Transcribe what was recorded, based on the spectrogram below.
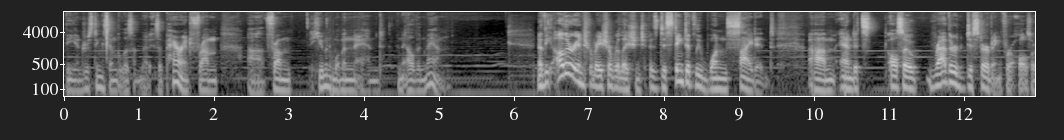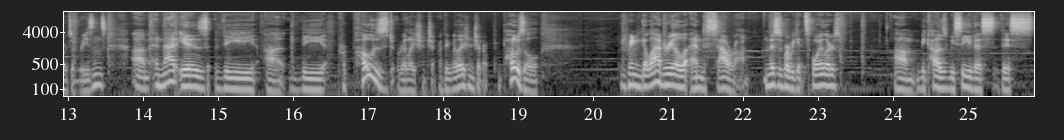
the interesting symbolism that is apparent from uh, from a human woman and an elven man. Now, the other interracial relationship is distinctively one sided, um, and it's also rather disturbing for all sorts of reasons, um, and that is the, uh, the proposed relationship, or the relationship or proposal between Galadriel and Sauron. And this is where we get spoilers, um, because we see this, this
